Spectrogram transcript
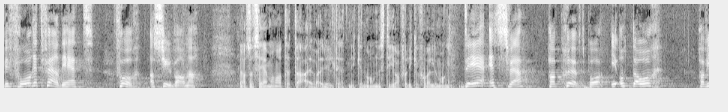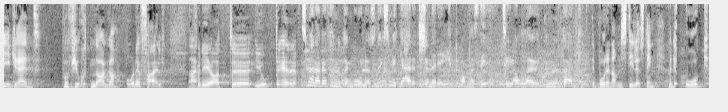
Vi får rettferdighet for asylbarna. Ja, Så ser man at dette er i realiteten ikke noe amnesti, i hvert fall ikke for veldig mange. Det SV har prøvd på i åtte år, har vi greid på 14 dager. Og det er feil. Nei. Fordi at eh, Jo, det er det. Så mener jeg vi har funnet en god løsning, som ikke er et generelt amnesti til alle uten unntak. Det er både en amnestiløsning, men det er òg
